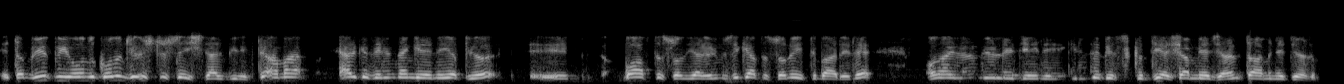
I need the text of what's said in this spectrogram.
E, tabii büyük bir yoğunluk olunca üst üste işler birikti ama herkes elinden geleni yapıyor. E, bu hafta sonu yani önümüzdeki hafta sonu itibariyle onayların verileceğiyle ilgili de bir sıkıntı yaşanmayacağını tahmin ediyorum.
